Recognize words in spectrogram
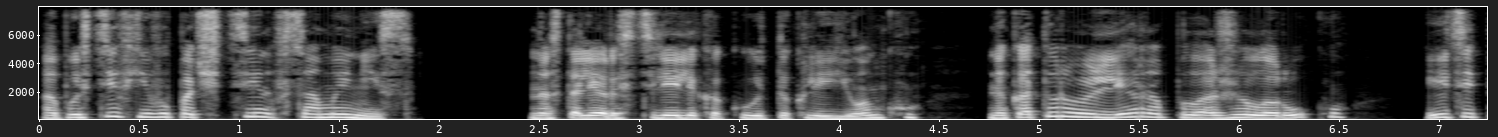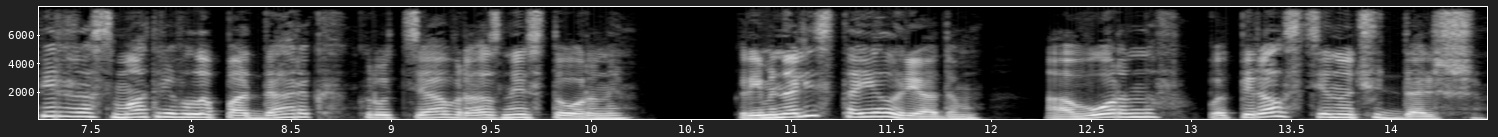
опустив его почти в самый низ. На столе расстелили какую-то клеенку, на которую Лера положила руку и теперь рассматривала подарок, крутя в разные стороны. Криминалист стоял рядом, а Воронов подпирал стену чуть дальше.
